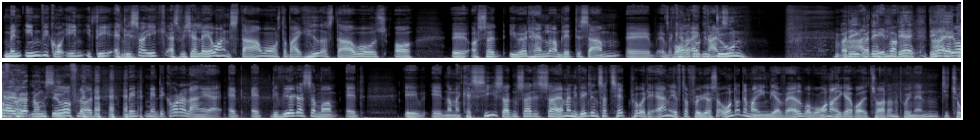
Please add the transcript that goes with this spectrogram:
Men inden vi går ind i det, er Mm. det så ikke... Altså, hvis jeg laver en Star Wars, der bare ikke hedder Star Wars, og, øh, og så i øvrigt handler om lidt det samme... Øh, Så hvor kalder er du den grænsen? Dune? Var det ikke, var det, den var det, det, det, har, Ah, jeg- var det har jeg hørt nogen sige. Det var flot. Men, men det korte og lange er, at, at det virker som om, at øh, øh, når man kan sige sådan, så er, det, så er man i virkeligheden så tæt på, at det er en efterfølger. Så undrer det mig egentlig, at Valve og Warner ikke er røget totterne på hinanden, de to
